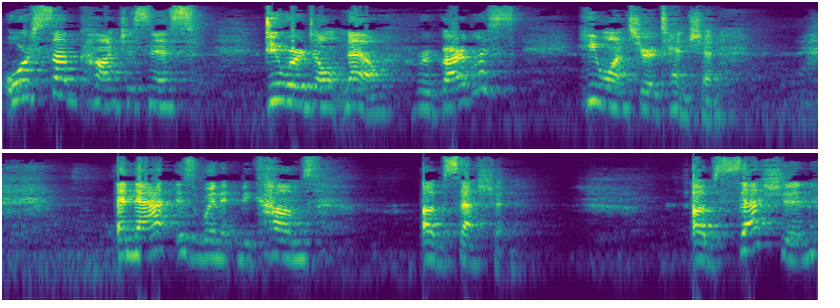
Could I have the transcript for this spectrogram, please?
or subconsciousness do or don't know. Regardless, he wants your attention. And that is when it becomes obsession. Obsession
